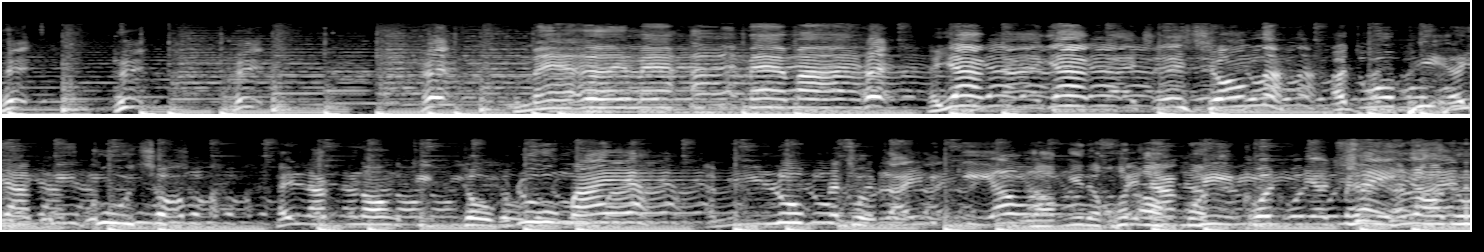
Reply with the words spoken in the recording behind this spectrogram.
เฮ้ อยากได้อยากได้เชยชมนะตัวพี่อยากมีคู่ชม ให้รักน้องติดโดมรู้ไหมอะมีลูกนะเท่าไรไม่เกี่ยวลองนี่เดี๋ยวคนออกหมดให้รัพี่คนเดียวใช่ไม่งั้นรอดู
